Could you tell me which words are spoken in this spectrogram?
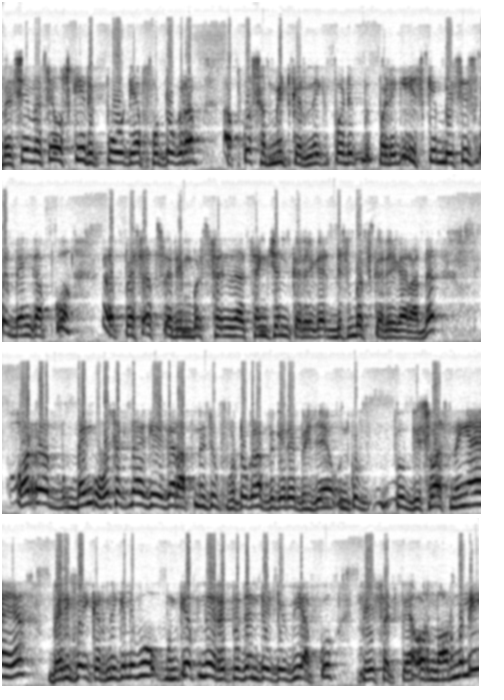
वैसे वैसे उसकी रिपोर्ट या फोटोग्राफ आपको सबमिट करने की पड़ेगी। इसके बेसिस पर बैंक आपको पैसा सेंक्शन करेगा डिसबर्स करेगा रादर और बैंक, हो सकता है कि अगर आपने जो फोटोग्राफ वगैरह भेजे हैं, उनको विश्वास नहीं आया या वेरीफाई करने के लिए वो उनके अपने रिप्रेजेंटेटिव भी आपको भेज सकते हैं। और नॉर्मली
